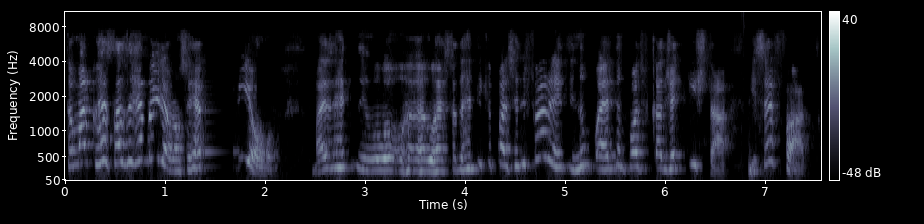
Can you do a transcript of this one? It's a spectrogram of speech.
Tomara que o resultado seja melhor, não seja pior. Mas gente, o, o, resultado da gente tem que parecer diferente. Não, a gente não pode ficar do jeito que está. Isso é fato.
